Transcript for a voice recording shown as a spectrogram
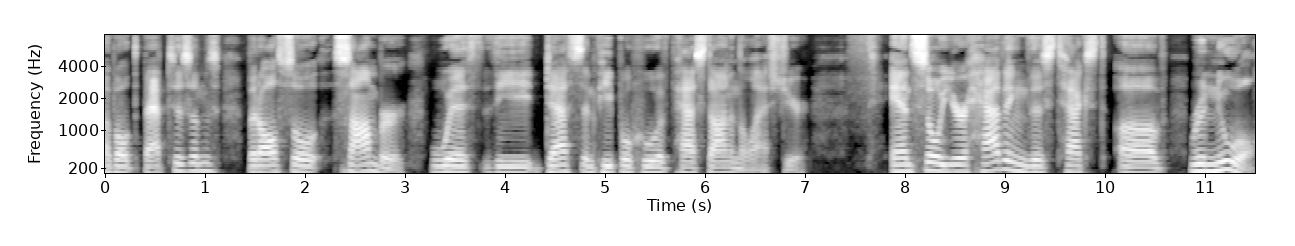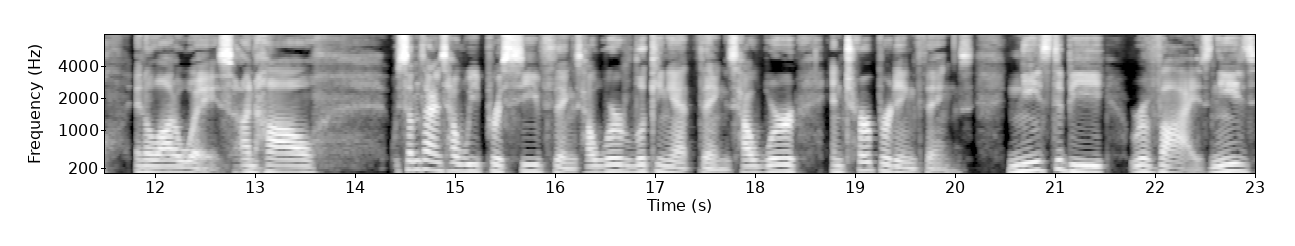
about the baptisms, but also somber with the deaths and people who have passed on in the last year. And so you're having this text of renewal in a lot of ways on how sometimes how we perceive things, how we're looking at things, how we're interpreting things needs to be revised, needs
